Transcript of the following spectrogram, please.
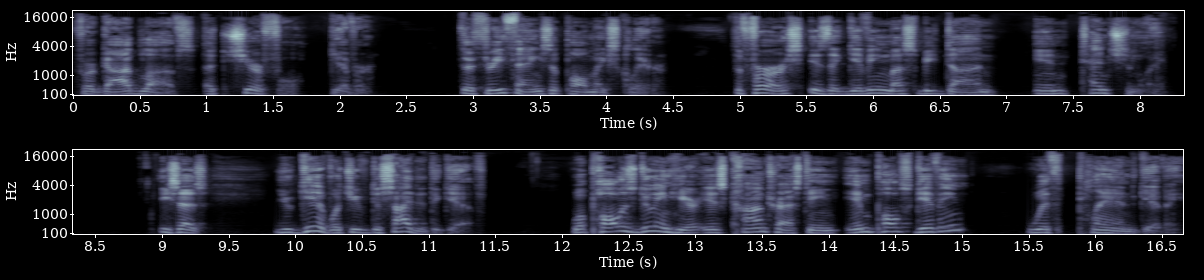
for God loves a cheerful giver. There are three things that Paul makes clear. The first is that giving must be done intentionally. He says, You give what you've decided to give. What Paul is doing here is contrasting impulse giving with planned giving.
